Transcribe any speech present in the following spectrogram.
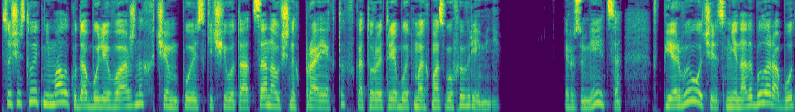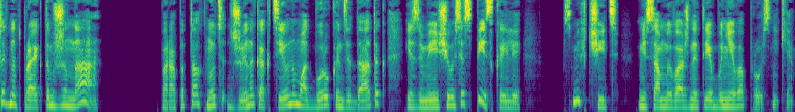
Существует немало куда более важных, чем поиски чьего-то отца научных проектов, которые требуют моих мозгов и времени. И, разумеется, в первую очередь мне надо было работать над проектом «Жена». Пора подтолкнуть Джина к активному отбору кандидаток из имеющегося списка или смягчить не самые важные требования в опроснике.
